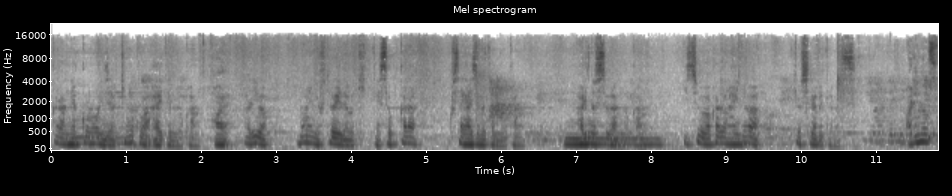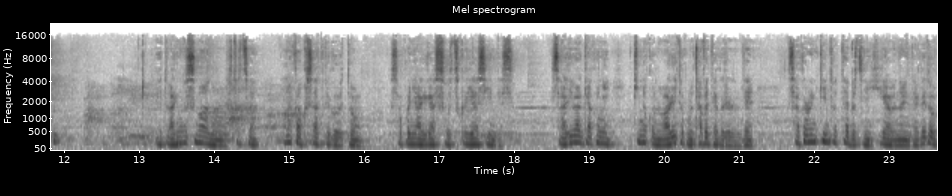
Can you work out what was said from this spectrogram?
う。から根っこの方にじゃあキノコが生えてるのか。はい。あるいは前に太い枝を切ってそこから腐り始めてるのか。うん。アリの巣があるのか一応分かる範囲では今日調べてます、アリの巣えっと、アリの巣もあの一つは中腐ってくるとそこにアリが巣を作りやすいんです。アリは逆にキノコの悪いところも食べてくれるんで桜の木にとっては別に被害はないんだけど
